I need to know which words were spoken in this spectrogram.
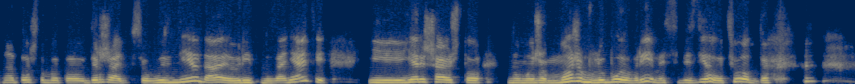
на то, чтобы это держать все в узде, да, в ритме занятий. И я решаю, что ну, мы же можем в любое время себе сделать отдых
